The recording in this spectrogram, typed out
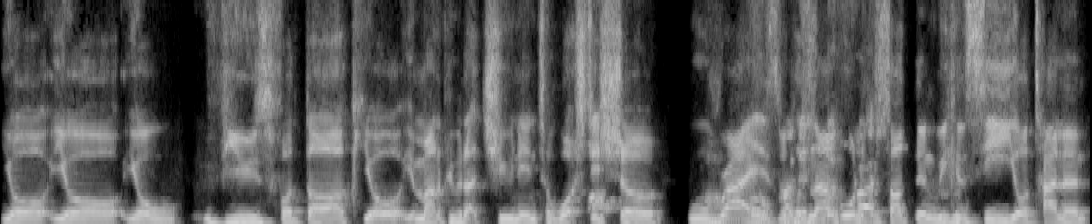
your your your views for Dark, your, your amount of people that tune in to watch this show will oh, rise but because now all of a sudden we can see your talent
